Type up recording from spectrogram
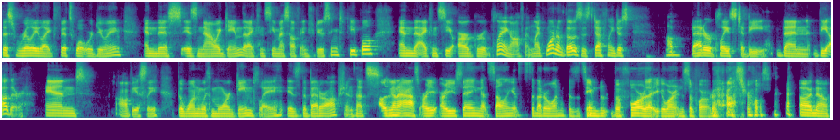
this really like fits what we're doing. And this is now a game that I can see myself introducing to people and that I can see our group playing often. Like one of those is definitely just a better place to be than the other. And obviously, the one with more gameplay is the better option. That's I was gonna ask, are you are you saying that selling it's the better one? Because it seemed before that you weren't in support of house rules. Oh no.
